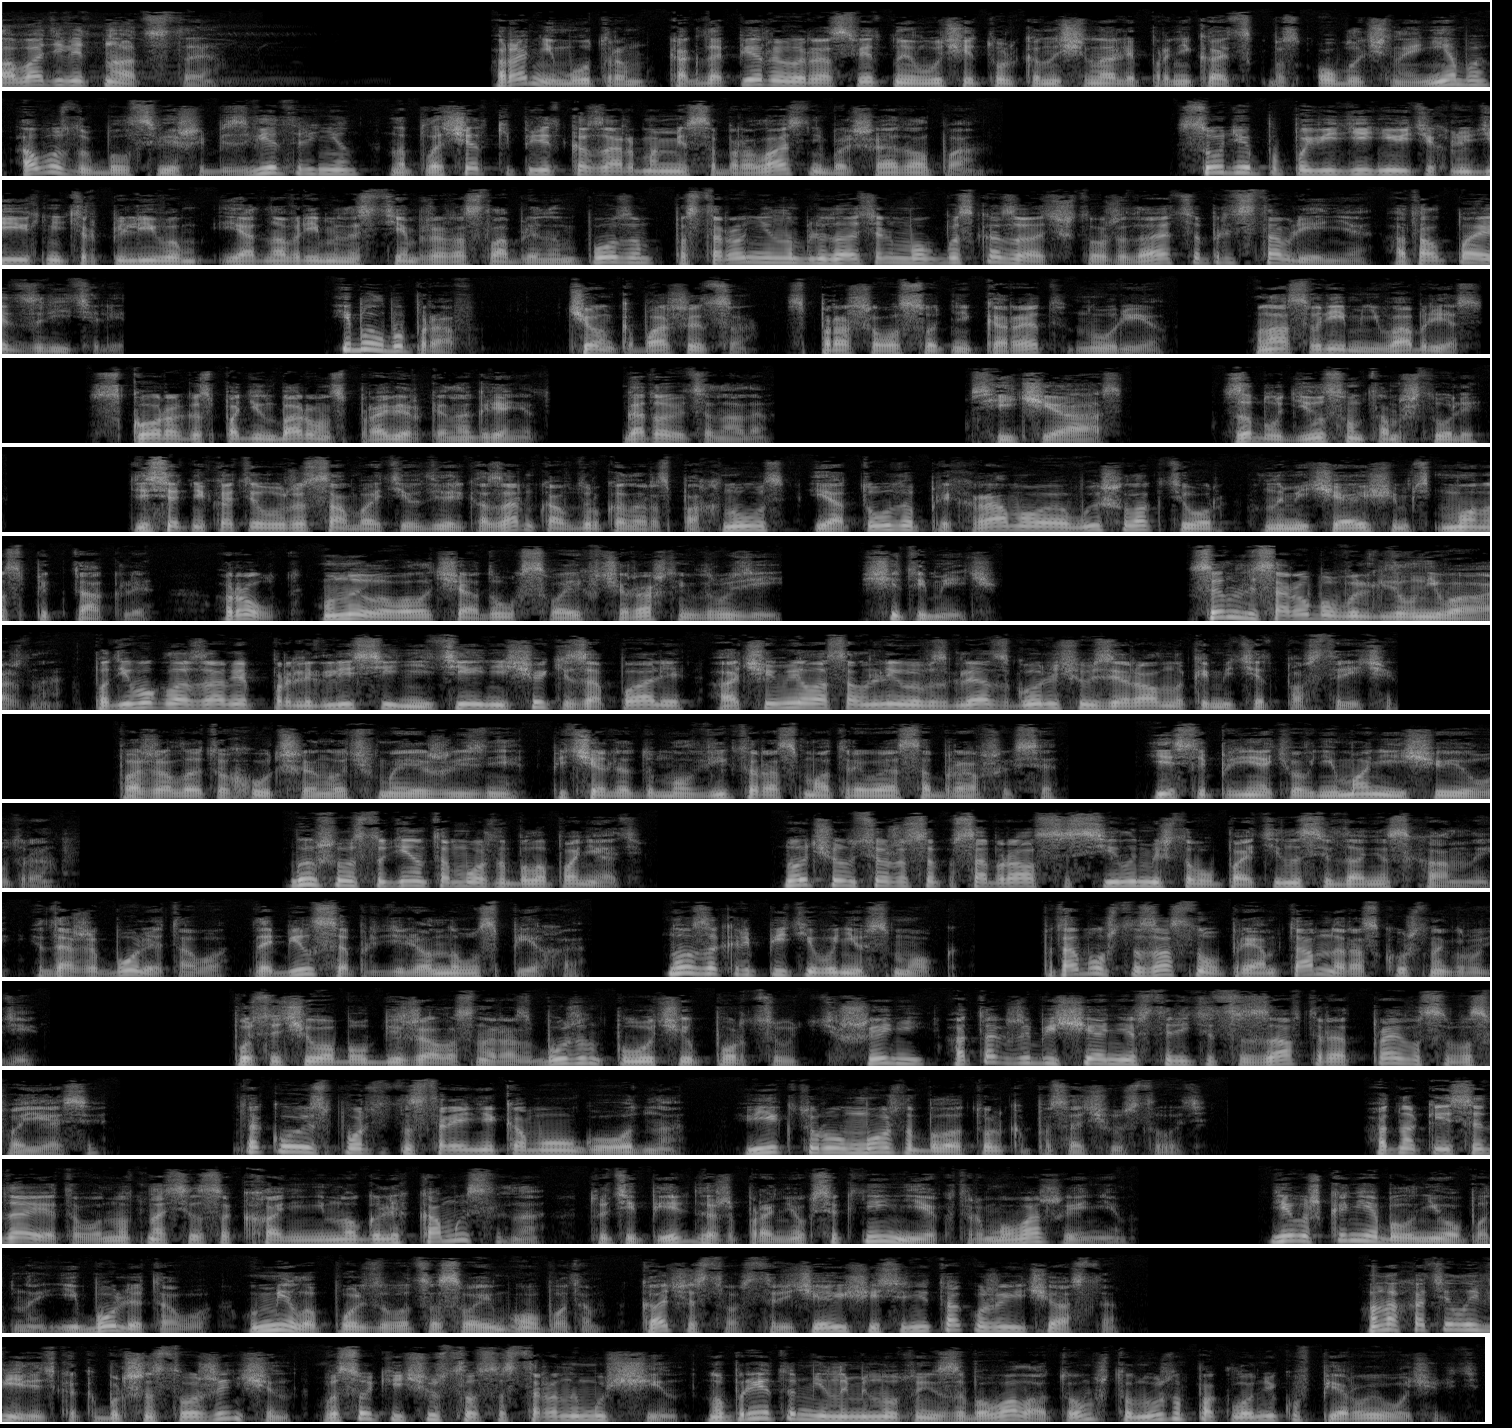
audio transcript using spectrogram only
Глава 19. Ранним утром, когда первые рассветные лучи только начинали проникать сквозь облачное небо, а воздух был свеж и безветренен, на площадке перед казармами собралась небольшая толпа. Судя по поведению этих людей их нетерпеливым и одновременно с тем же расслабленным позом, посторонний наблюдатель мог бы сказать, что ожидается представление, а толпа – это зрители. И был бы прав. «Че он копошится?» – спрашивал сотник Карет Нурию. «У нас времени в обрез. Скоро господин барон с проверкой нагрянет. Готовиться надо». «Сейчас. Заблудился он там, что ли?» Десятник хотел уже сам войти в дверь казармка, а вдруг она распахнулась, и оттуда, прихрамывая, вышел актер в намечающемся моноспектакле. Ролд, уныло волоча двух своих вчерашних друзей. Щит и меч. Сын лесоруба выглядел неважно. Под его глазами пролегли синие тени, щеки запали, а очумело сонливый взгляд с горечью взирал на комитет по встрече. «Пожалуй, это худшая ночь в моей жизни», – печально думал Виктор, осматривая собравшихся, если принять во внимание еще и утро. Бывшего студента можно было понять. Ночью он все же собрался с силами, чтобы пойти на свидание с Ханной, и даже более того, добился определенного успеха. Но закрепить его не смог, потому что заснул прямо там, на роскошной груди. После чего был безжалостно разбужен, получил порцию утешений, а также обещание встретиться завтра и отправился в Освояси. Такое испортит настроение кому угодно. Виктору можно было только посочувствовать. Однако, если до этого он относился к Хане немного легкомысленно, то теперь даже проникся к ней некоторым уважением. Девушка не была неопытной и, более того, умела пользоваться своим опытом, качество, встречающееся не так уже и часто. Она хотела верить, как и большинство женщин, высокие чувства со стороны мужчин, но при этом ни на минуту не забывала о том, что нужно поклоннику в первую очередь.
